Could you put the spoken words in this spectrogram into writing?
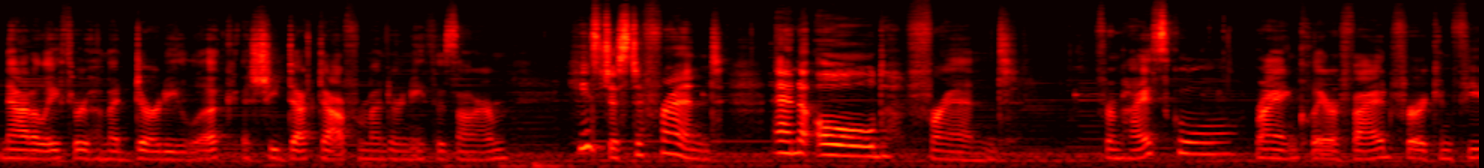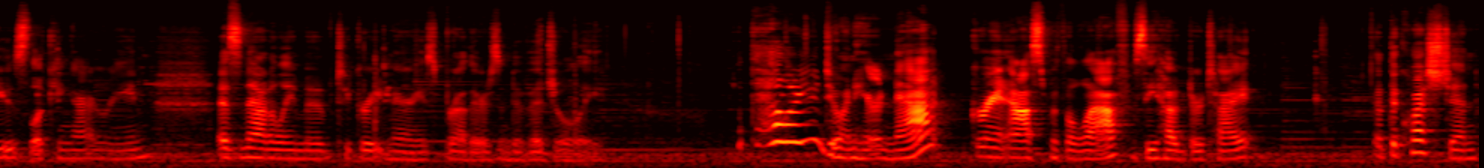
Natalie threw him a dirty look as she ducked out from underneath his arm. He's just a friend, an old friend. From high school, Ryan clarified for a confused looking Irene as Natalie moved to greet Mary's brothers individually. What the hell are you doing here, Nat? Grant asked with a laugh as he hugged her tight. At the question,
